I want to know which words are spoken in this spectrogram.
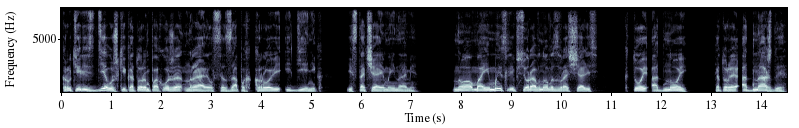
крутились девушки, которым, похоже, нравился запах крови и денег, источаемый нами. Но мои мысли все равно возвращались к той одной, которая однажды,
